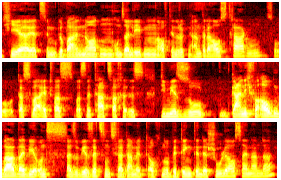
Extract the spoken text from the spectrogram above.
hier jetzt im globalen Norden unser Leben auf den Rücken anderer austragen. So, das war etwas, was eine Tatsache ist, die mir so gar nicht vor Augen war, weil wir uns, also wir setzen uns ja damit auch nur bedingt in der Schule auseinander,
